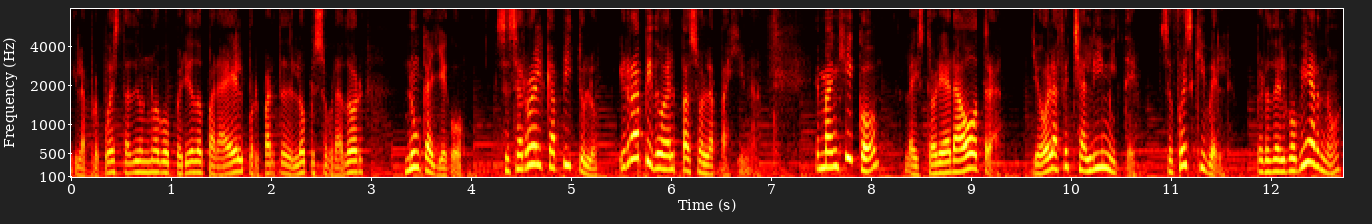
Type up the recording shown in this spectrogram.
y la propuesta de un nuevo periodo para él por parte de López Obrador nunca llegó. Se cerró el capítulo, y rápido él pasó la página. En Banjico, la historia era otra. Llegó la fecha límite, se fue Esquivel, pero del gobierno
